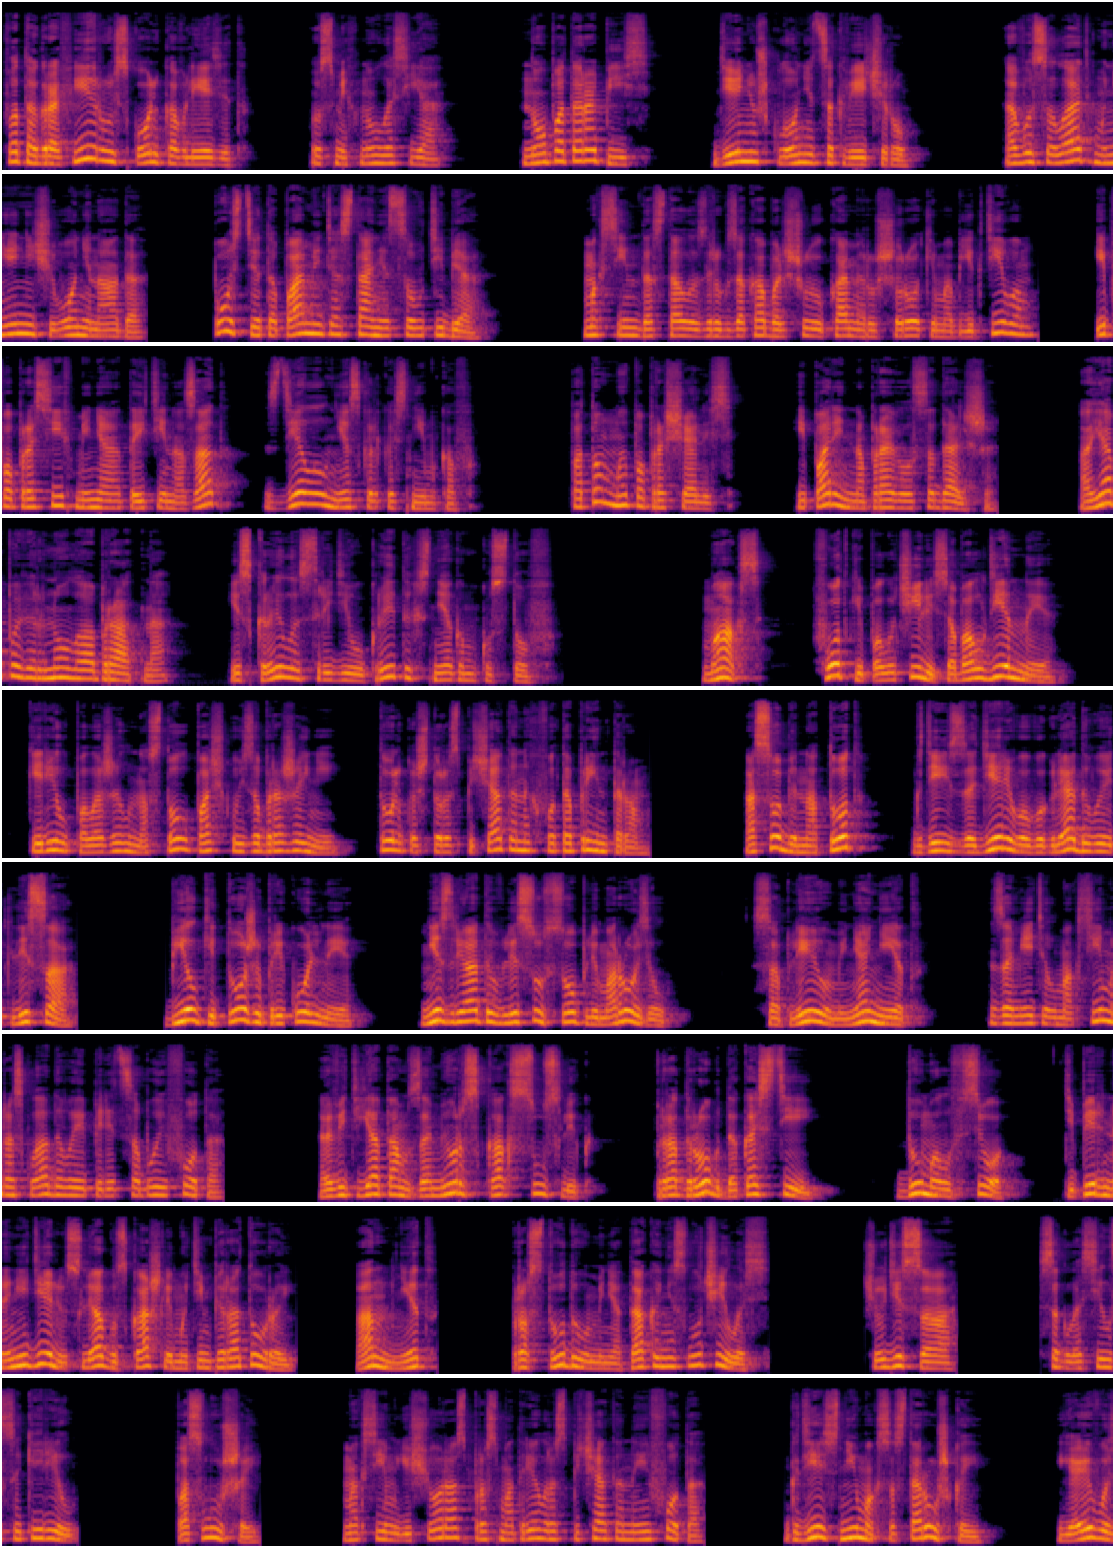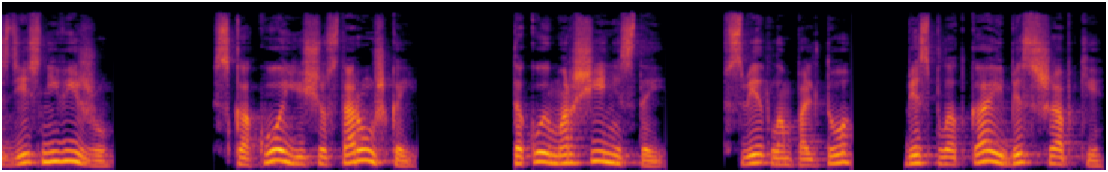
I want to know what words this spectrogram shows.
Фотографируй, сколько влезет, усмехнулась я. Но поторопись. День уж клонится к вечеру. А высылать мне ничего не надо. Пусть эта память останется у тебя. Максим достал из рюкзака большую камеру с широким объективом и, попросив меня отойти назад, сделал несколько снимков. Потом мы попрощались, и парень направился дальше. А я повернула обратно и скрылась среди укрытых снегом кустов. «Макс, фотки получились обалденные!» Кирилл положил на стол пачку изображений, только что распечатанных фотопринтером. Особенно тот, где из-за дерева выглядывает лиса. Белки тоже прикольные. Не зря ты в лесу сопли морозил. Соплей у меня нет, заметил Максим, раскладывая перед собой фото. А ведь я там замерз, как суслик, продрог до костей. Думал, все, теперь на неделю слягу с кашлем и температурой. А нет, простуда у меня так и не случилась. Чудеса, согласился Кирилл. Послушай. Максим еще раз просмотрел распечатанные фото. Где снимок со старушкой? Я его здесь не вижу. С какой еще старушкой? Такой морщинистой, в светлом пальто, без платка и без шапки.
